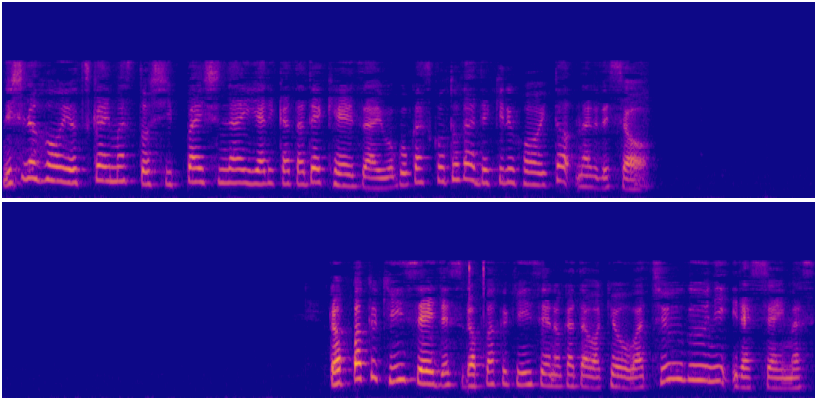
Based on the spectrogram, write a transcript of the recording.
西の方位を使いますと失敗しないやり方で経済を動かすことができる方位となるでしょう六白金星です。六白金星の方は今日は中宮にいらっしゃいます。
